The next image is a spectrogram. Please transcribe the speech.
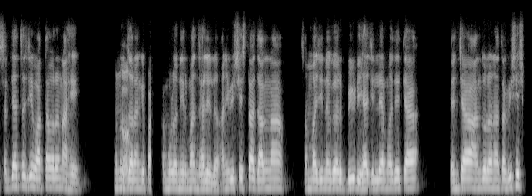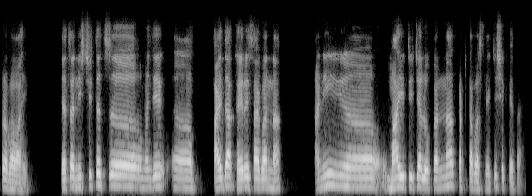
सध्याचं जे वातावरण आहे म्हणून हो. जरांगे पाटलामुळे निर्माण झालेलं आणि विशेषतः जालना संभाजीनगर बीड ह्या जिल्ह्यामध्ये त्या त्यांच्या आंदोलनाचा विशेष प्रभाव आहे. त्याचा निश्चितच म्हणजे अं, फायदा खैरे साहेबांना आणि महायुतीच्या लोकांना फटका बसण्याची शक्यता आहे.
